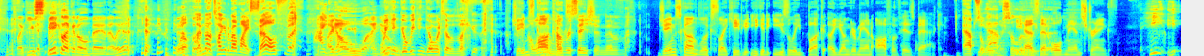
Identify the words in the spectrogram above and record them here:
like you speak like an old man, Elliot. Well, I'm not talking about myself. I Like, know, can- I know. We can go. We can go into like James a Caan long looks- conversation of James Caan looks like he he could easily buck a younger man off of his back. absolutely. He absolutely He has that could. old man strength. He, he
